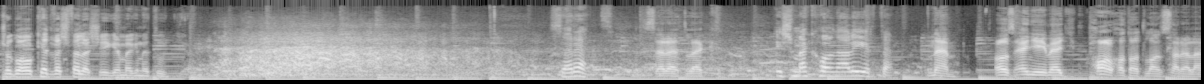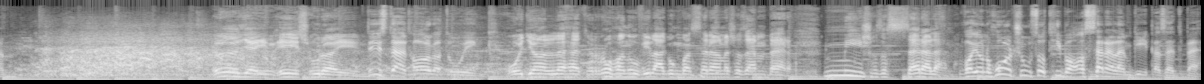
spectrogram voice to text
csak a kedves felesége meg ne tudja. Szeretsz? Szeretlek. És meghalnál érte? Nem. Az enyém egy halhatatlan szerelem. Hölgyeim és uraim! Tisztelt hallgatóink! Hogyan lehet rohanó világunkban szerelmes az ember? Mi is az a szerelem? Vajon hol csúszott hiba a szerelem gépezetbe?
